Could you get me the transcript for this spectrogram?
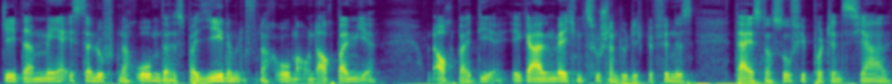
Geht da mehr, ist da Luft nach oben, das ist bei jedem Luft nach oben und auch bei mir und auch bei dir, egal in welchem Zustand du dich befindest, da ist noch so viel Potenzial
